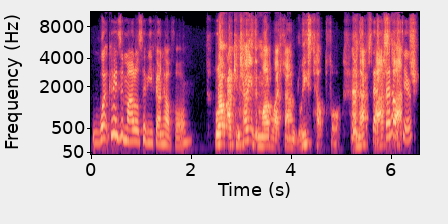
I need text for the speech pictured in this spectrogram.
what kinds of models have you found helpful? Well, I can tell you the model I found least helpful, and that's that, last that touch.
